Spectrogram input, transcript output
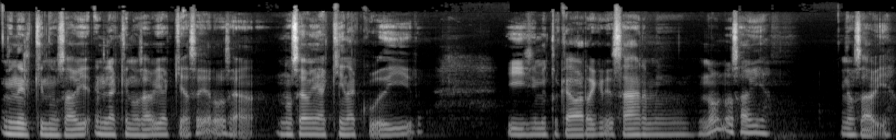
en el que no sabía, en la que no sabía qué hacer, o sea, no sabía a quién acudir. Y si me tocaba regresarme, no, no sabía. No sabía.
